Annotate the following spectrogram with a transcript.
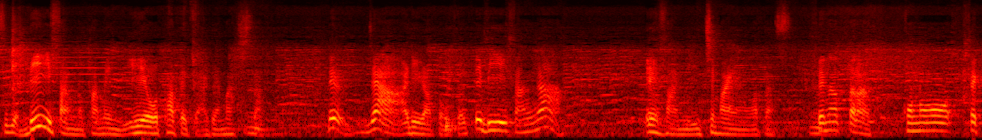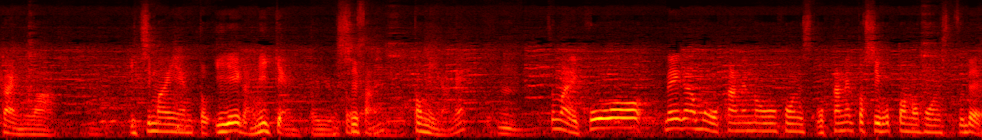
次は B さんのために家を建ててあげました、うん。でじゃあありがとうと言って B さんが A さんに1万円を渡す、うん。ってなったらこの世界には1万円と家が2軒という資産、ね。富がね。うん。つまりこれがもうお金の本質お金と仕事の本質で、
